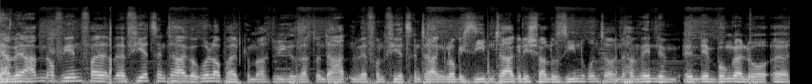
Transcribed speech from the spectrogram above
Ja, wir haben auf jeden Fall äh, 14 Tage Urlaub halt gemacht, wie gesagt, und da hatten wir von 14 Tagen, glaube ich, sieben Tage die Jalousien runter und haben in dem, in dem Bungalow äh,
